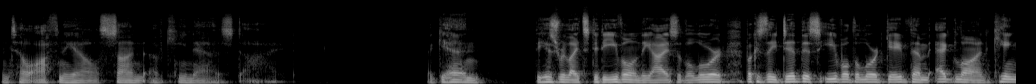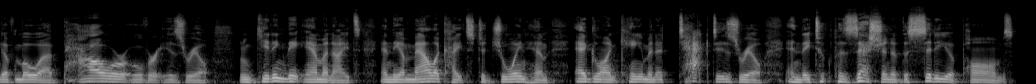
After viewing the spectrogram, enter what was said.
until Othniel, son of Kenaz, died. Again, the Israelites did evil in the eyes of the Lord. Because they did this evil, the Lord gave them Eglon, king of Moab, power over Israel. And getting the Ammonites and the Amalekites to join him, Eglon came and attacked Israel, and they took possession of the city of palms.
